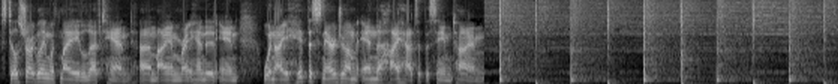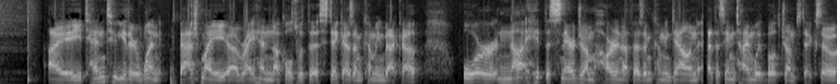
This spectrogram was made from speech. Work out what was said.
still struggling with my left hand. Um, I am right handed, and when I hit the snare drum and the hi hats at the same time, I tend to either one, bash my uh, right hand knuckles with the stick as I'm coming back up, or not hit the snare drum hard enough as I'm coming down at the same time with both drumsticks. So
